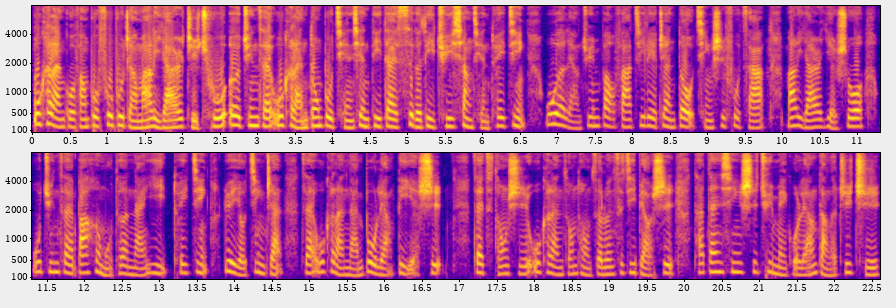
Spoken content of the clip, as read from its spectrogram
乌克兰国防部副部长马里亚尔指出，俄军在乌克兰东部前线地带四个地区向前推进，乌俄两军爆发激烈战斗，情势复杂。马里亚尔也说，乌军在巴赫姆特南翼推进略有进展，在乌克兰南部两地也是。在此同时，乌克兰总统泽伦斯基表示，他担心失去美国两党的支持，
